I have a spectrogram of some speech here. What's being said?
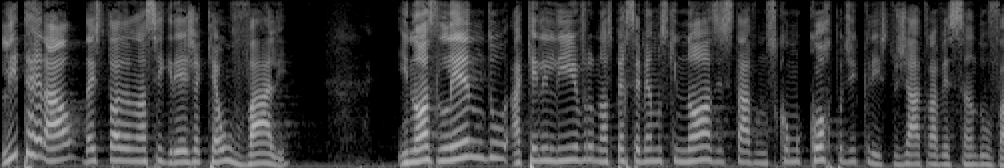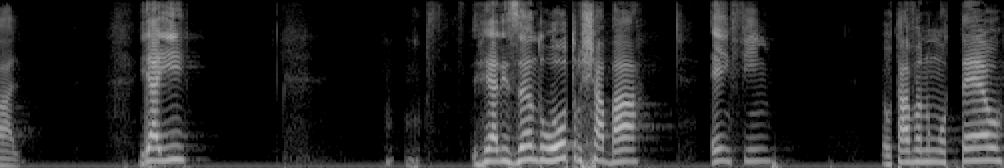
literal da história da nossa igreja, que é o Vale. E nós lendo aquele livro, nós percebemos que nós estávamos como corpo de Cristo já atravessando o vale. E aí, realizando outro Shabá, enfim, eu estava num hotel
